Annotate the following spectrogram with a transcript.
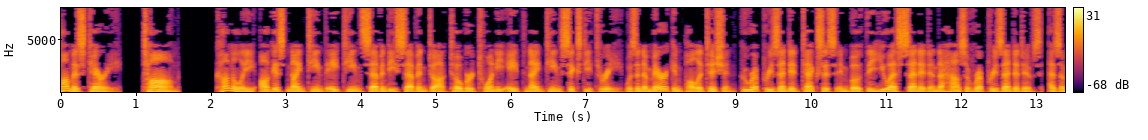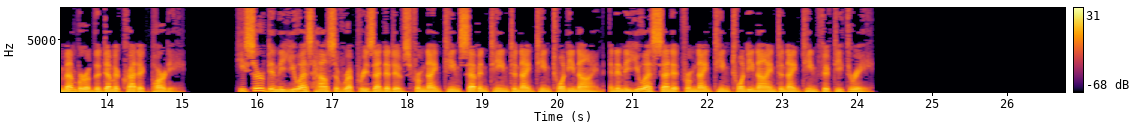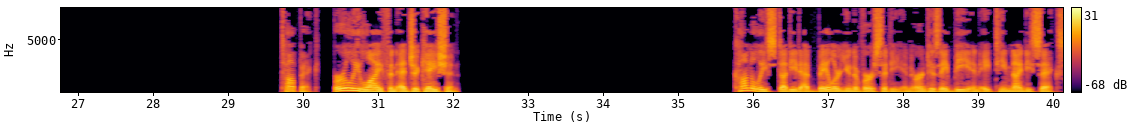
Thomas Terry Tom Connally August 19, 1877 to October 28, 1963 was an American politician, who represented Texas in both the U.S. Senate and the House of Representatives, as a member of the Democratic Party. He served in the U.S. House of Representatives from 1917 to 1929, and in the U.S. Senate from 1929 to 1953. Early life and education Connally studied at Baylor University and earned his A.B. in 1896.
